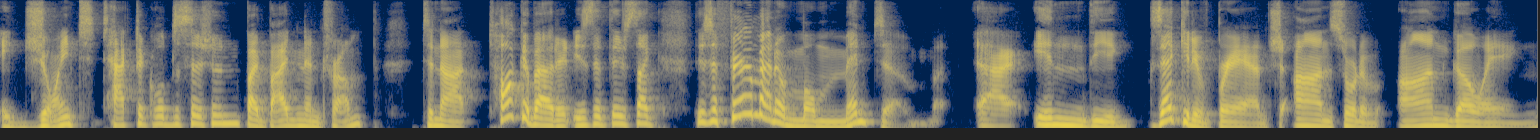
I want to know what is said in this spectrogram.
a joint tactical decision by Biden and Trump to not talk about it is that there's like there's a fair amount of momentum uh, in the executive branch on sort of ongoing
